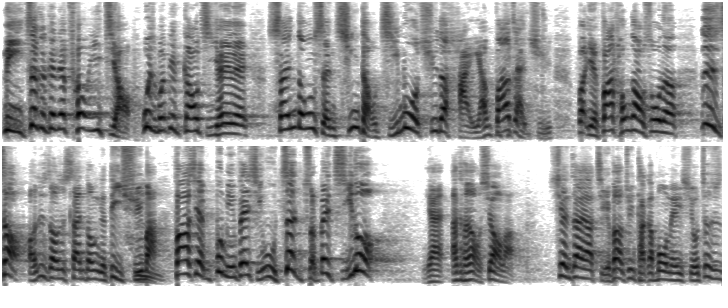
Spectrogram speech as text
你这个跟人家凑一脚，为什么会变高级黑呢？山东省青岛即墨区的海洋发展局发也发通告说呢，日照啊，日照是山东一个地区嘛，发现不明飞行物正准备击落。你看，啊，很好笑了。现在啊，解放军塔卡莫内修，这是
